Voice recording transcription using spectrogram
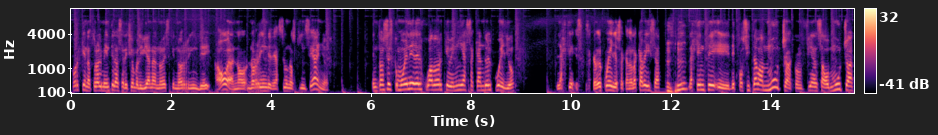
porque naturalmente la selección boliviana no es que no rinde ahora, no, no rinde de hace unos 15 años. Entonces, como él era el jugador que venía sacando el cuello, la sacando el cuello, sacando la cabeza, la gente eh, depositaba mucha confianza o mucha,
